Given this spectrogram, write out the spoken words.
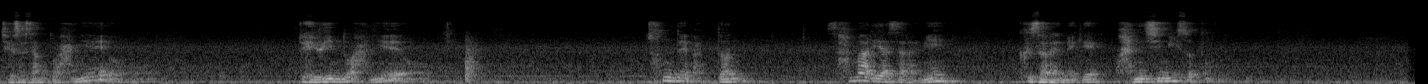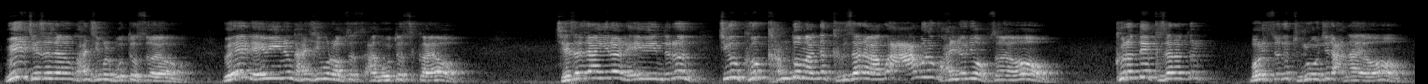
제사장도 아니에요. 레위인도 아니에요. 천대받던 사마리아 사람이 그 사람에게 관심이 있었던 거예요. 왜 제사장은 관심을 못 뒀어요? 왜 레위인은 관심을 없었, 아, 못 뒀을까요? 제사장이나 레위인들은 지금 그 강도 만난 그 사람하고 아무런 관련이 없어요. 그런데 그 사람들 머릿속에 들어오질 않아요.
